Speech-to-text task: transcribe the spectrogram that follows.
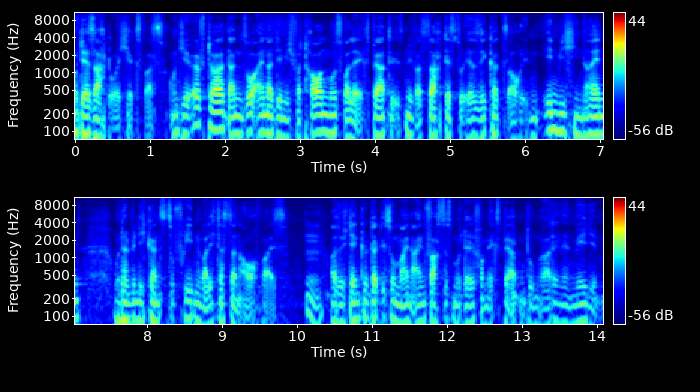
und der sagt euch jetzt was. Und je öfter dann so einer, dem ich vertrauen muss, weil er Experte ist, mir was sagt, desto eher sickert es auch in, in mich hinein und dann bin ich ganz zufrieden, weil ich das dann auch weiß. Mhm. Also ich denke, das ist so mein einfachstes Modell vom Expertentum, gerade in den Medien.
